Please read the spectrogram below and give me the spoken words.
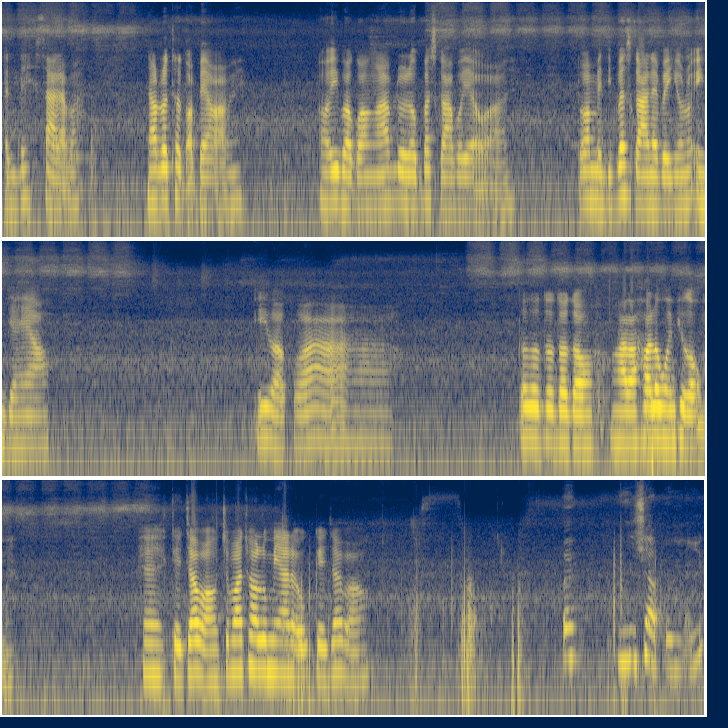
အဲ့လေစားတာပါနောက်တော့ထပ်သွားပြပါမယ်ဟောအေးပါကွာငါဘယ်လိုလုပ်ဘတ်စကားပေါ်ရောက်သွားတော့မယ်ဒီဘတ်စကားနဲ့ပဲရုံတော့အိမ်ပြန်ရအောင်အေးပါကွာတော်တော်တော်တော်တော်ငါတော့ဟောလဝင်းဖြစ်ကုန်မယ် ဟဲကဲကြပါအောင်ကျမချောက်လို့မရတော့ဘူးကဲကြပါအောင်မရှာပုံမလေး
